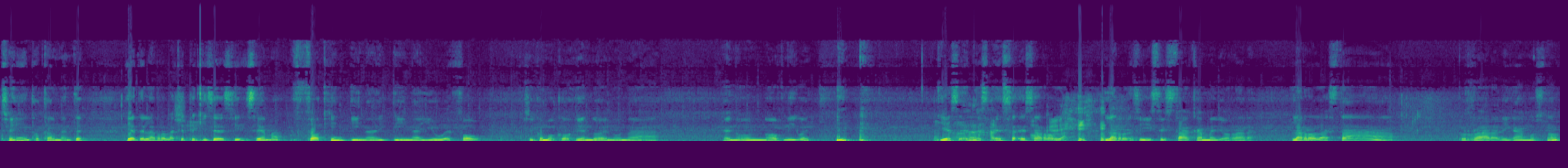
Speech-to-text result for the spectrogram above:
Sí, totalmente. Fíjate, la rola que te quise decir se llama Fucking in a, in a UFO, así como cogiendo en una, en un ovni, güey. Y esa, esa, rola, la, sí, sí, está acá medio rara. La rola está pues, rara, digamos, ¿no?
